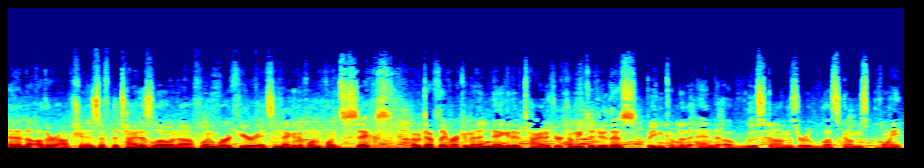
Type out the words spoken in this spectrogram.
And then the other option is if the tide is low enough, when we're here, it's negative 1.6. I would definitely recommend a negative tide if you're coming to do this. But you can come to the end of Luscombe's or Luscombe's Point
